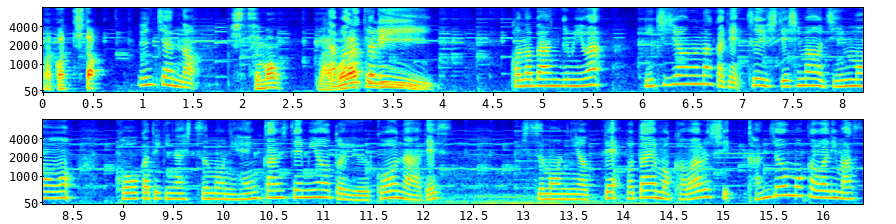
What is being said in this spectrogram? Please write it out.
まこっちと。るんちゃんの質問。ララボラトリー。ーこの番組は日常の中でついしてしまう尋問を効果的な質問に変換してみようというコーナーです。質問によって答えも変わるし感情も変わります。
